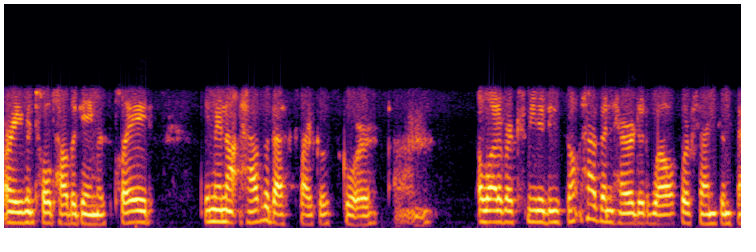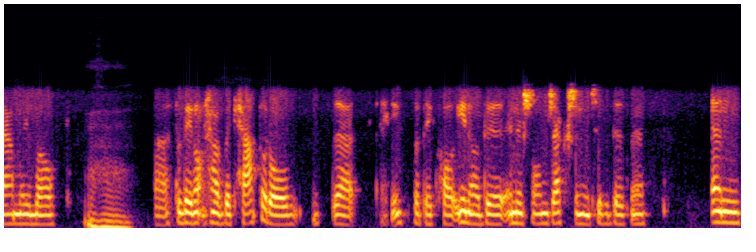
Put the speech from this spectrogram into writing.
are even told how the game is played, they may not have the best FICO score. Um, a lot of our communities don't have inherited wealth or friends and family wealth. Mm-hmm. Uh, so they don't have the capital that I think what they call, you know, the initial injection into the business. And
